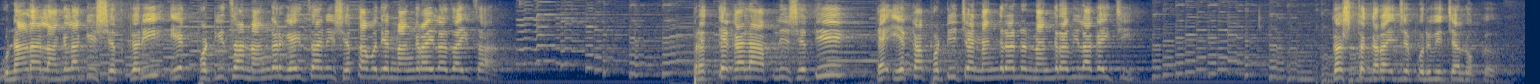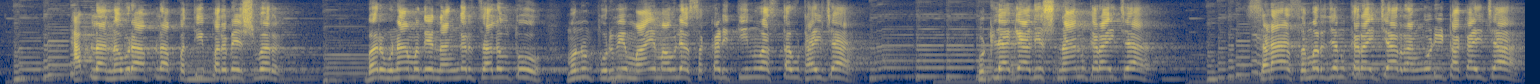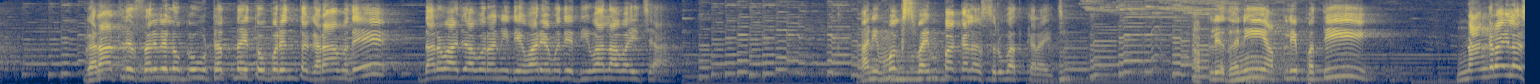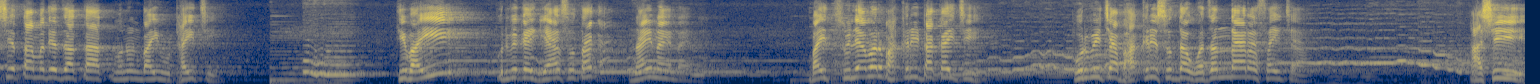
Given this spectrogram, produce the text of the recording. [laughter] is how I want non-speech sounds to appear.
उन्हाळा लागला की शेतकरी एक फटीचा नांगर घ्यायचा आणि शेतामध्ये नांगरायला जायचा. प्रत्येकाला आपली शेती त्या एका फटीच्या नांगरानं नांगरावी लागायची. कष्ट करायचे पूर्वीच्या लोक. आपला नवरा आपला पती परमेश्वर भर उन्हामध्ये नांगर चालवतो. म्हणून पूर्वी माय मावल्या सकाळी तीन वाजता उठायच्या. उठल्या की आधी स्नान करायच्या. सडा समर्जन करायच्या रांगोळी टाकायच्या. घरातले सर्व लोक उठत नाही तोपर्यंत घरामध्ये दरवाजावर आणि देवाऱ्यामध्ये दिवा लावायच्या. आणि मग स्वयंपाकाला सुरुवात करायची. आपले धनी आपले पती नांगरायला शेतामध्ये जातात. म्हणून बाई उठायची. ती बाई पूर्वी काही गॅस होता का? नाही नाही नाही. नाही. बाई चुल्यावर भाकरी टाकायची. पूर्वीच्या भाकरी सुद्धा वजनदार असायच्या. अशी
